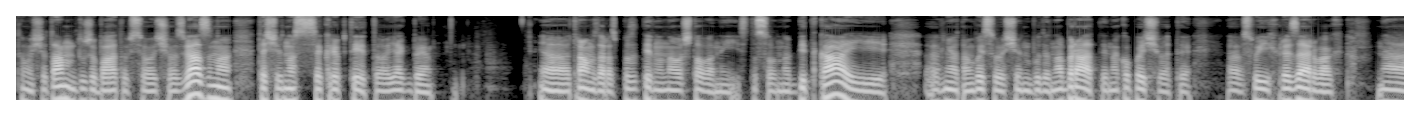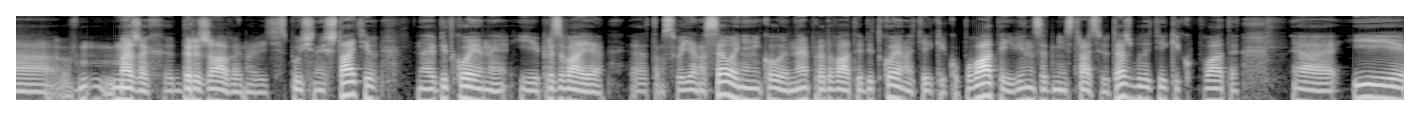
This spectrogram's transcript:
тому що там дуже багато всього чого зв'язано. Те, що відноситься крипти, то якби. Е, Трамп зараз позитивно налаштований стосовно бітка, і е, в нього там висловив, що він буде набрати, накопичувати в своїх резервах е, в межах держави, навіть Сполучених Штатів, е, біткоїни, і призиває е, там своє населення ніколи не продавати біткоін, а тільки купувати. І він з адміністрацією теж буде тільки купувати. Е, І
